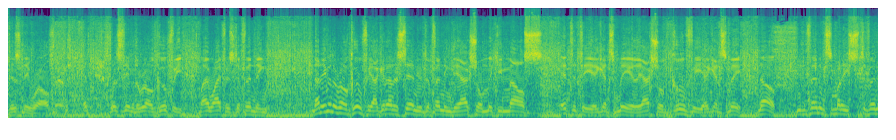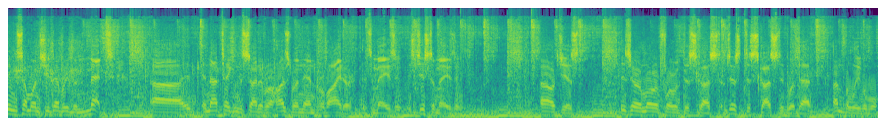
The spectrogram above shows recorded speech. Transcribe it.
Disney World. Wasn't even the real Goofy. My wife is defending, not even the real Goofy. I can understand you're defending the actual Mickey Mouse entity against me, the actual Goofy against me. No, you're defending somebody, defending someone she's never even met, uh, and not taking the side of her husband and provider. It's amazing. It's just amazing. Oh, just is there a lower form of disgust? I'm just disgusted with that. Unbelievable.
